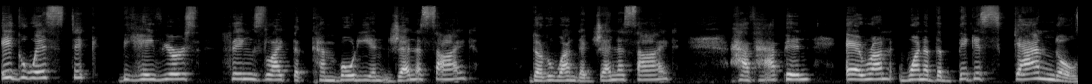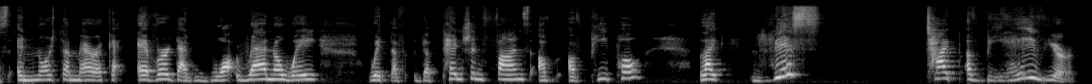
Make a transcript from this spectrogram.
egoistic behaviors, things like the Cambodian genocide, the Rwanda genocide have happened. Enron, one of the biggest scandals in North America ever, that wa- ran away with the, the pension funds of, of people. Like this type of behavior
